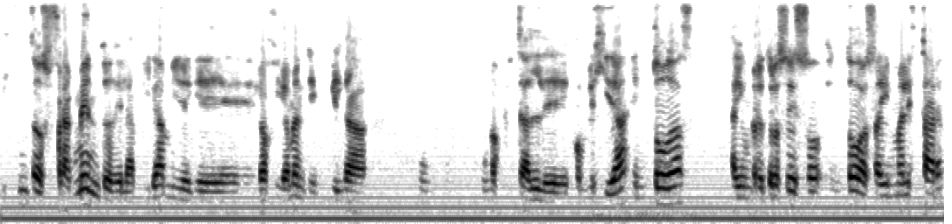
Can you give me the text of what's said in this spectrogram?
distintos fragmentos de la pirámide que lógicamente implica un, un hospital de complejidad, en todas hay un retroceso, en todas hay un malestar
